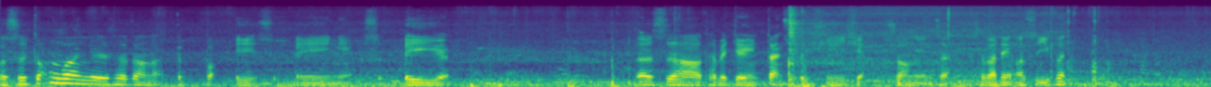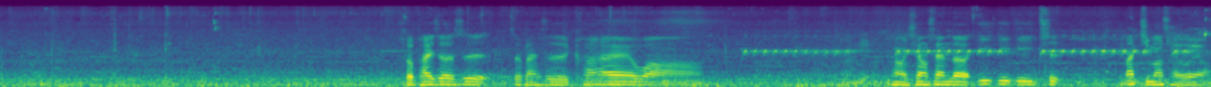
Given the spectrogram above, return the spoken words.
我是刚刚列车到了，不好意思，A 年是 A 月二十号台北捷运淡水新一线双连站，十八点二十一分。所拍摄是这班是开往开往香山的一一一次，那几毛彩绘哦。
